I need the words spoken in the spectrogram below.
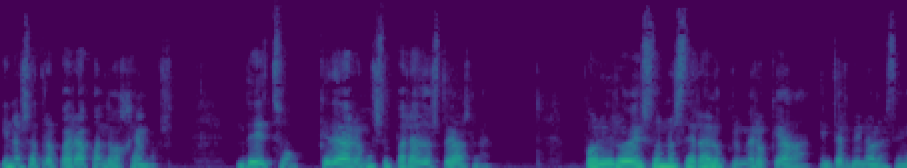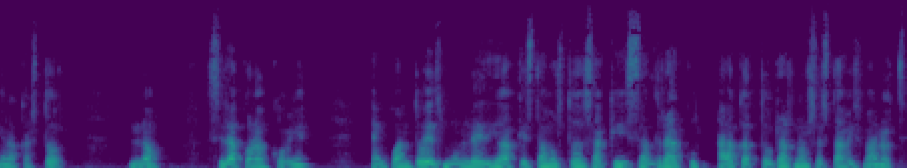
y nos atrapará cuando bajemos. De hecho, quedaremos separados de Aslan. Pero eso no será lo primero que haga, intervino la señora Castor. No, si la conozco bien. En cuanto Esmund le diga que estamos todos aquí, saldrá a capturarnos esta misma noche.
